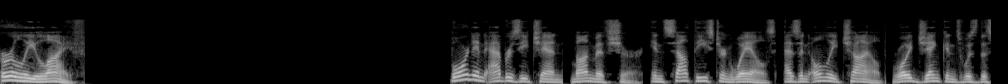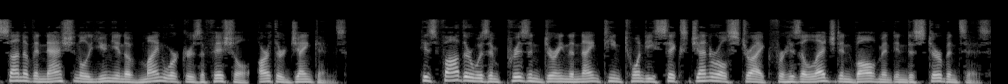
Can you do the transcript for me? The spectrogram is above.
Early life Born in Abersychan, Monmouthshire, in southeastern Wales, as an only child, Roy Jenkins was the son of a National Union of Mineworkers official, Arthur Jenkins. His father was imprisoned during the 1926 general strike for his alleged involvement in disturbances.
